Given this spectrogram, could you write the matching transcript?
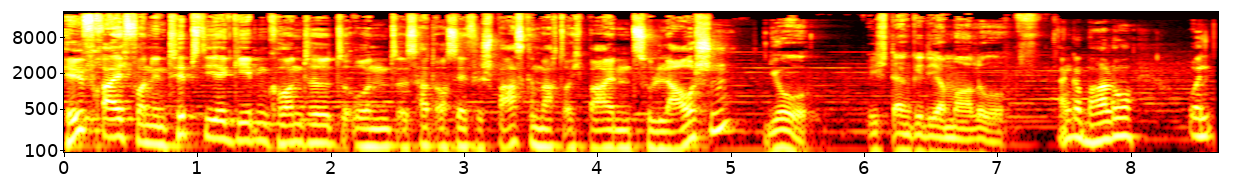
hilfreich von den Tipps, die ihr geben konntet und es hat auch sehr viel Spaß gemacht, euch beiden zu lauschen. Jo, ich danke dir, Marlo. Danke, Marlo. Und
